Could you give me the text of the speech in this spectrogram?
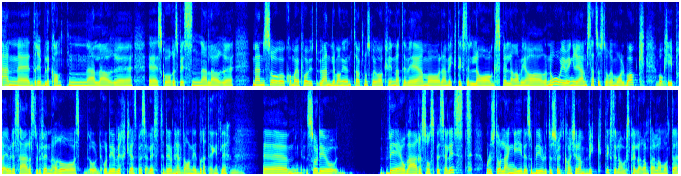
enn eh, driblekanten eller eh, skårespissen eller eh, Men så kommer jeg på uendelig mange unntak. Nå skal vi ha kvinner til VM, og den viktigste lagspilleren vi har nå, er jo Ingrid Hjelmseth som står i mål bak. Og mm. keeper er jo det særeste du finner, og, og, og det er jo virkelig en spesialist. Det er jo en helt mm. annen idrett, egentlig. Mm. Så det er jo ved å være så spesialist, og du står lenge i det, så blir du til slutt kanskje den viktigste lagspilleren på en eller annen måte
